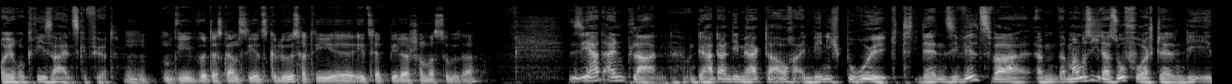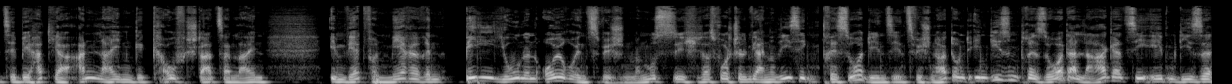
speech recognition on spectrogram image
Euro-Krise 1 geführt. Mhm. Und wie wird das Ganze jetzt gelöst? Hat die äh, EZB da schon was zu gesagt? Sie hat einen Plan und der hat dann die Märkte auch ein wenig beruhigt. Denn sie will zwar, ähm, man muss sich das so vorstellen, die EZB hat ja Anleihen gekauft, Staatsanleihen im Wert von mehreren Billionen Euro inzwischen. Man muss sich das vorstellen wie einen riesigen Tresor, den sie inzwischen hat. Und in diesem Tresor, da lagert sie eben diese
